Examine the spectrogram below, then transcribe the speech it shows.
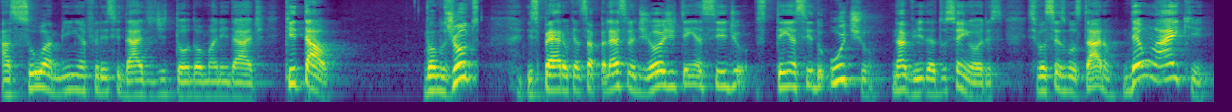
A sua, minha felicidade de toda a humanidade. Que tal? Vamos juntos? Espero que essa palestra de hoje tenha sido, tenha sido útil na vida dos senhores. Se vocês gostaram, dê um like.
